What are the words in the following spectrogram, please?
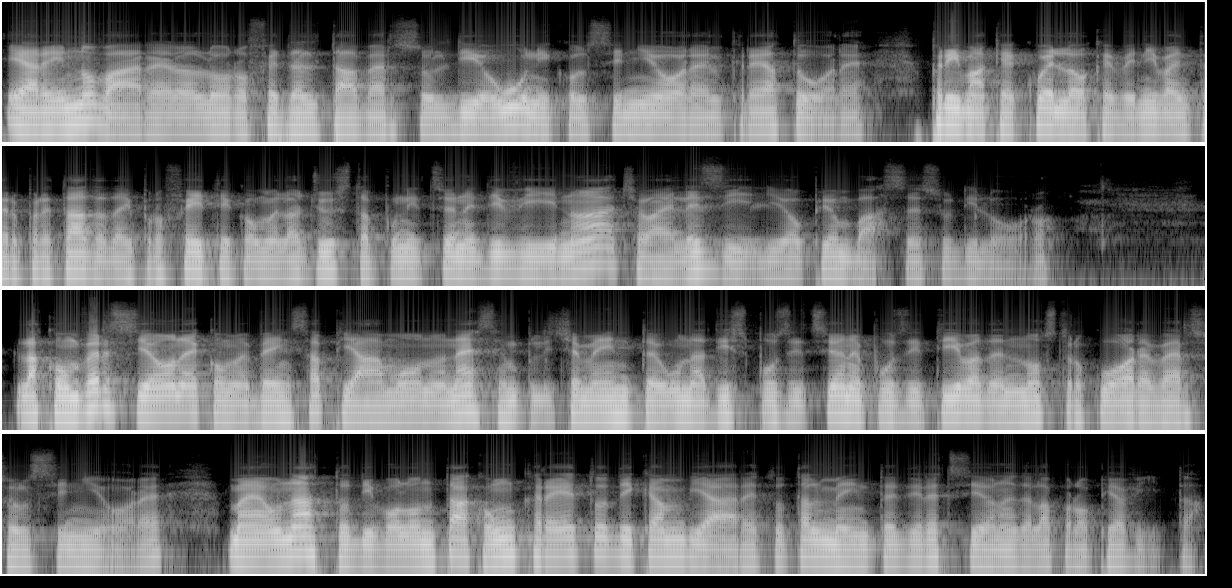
e a rinnovare la loro fedeltà verso il Dio unico, il Signore, il Creatore, prima che quello che veniva interpretato dai profeti come la giusta punizione divina, cioè l'esilio, piombasse su di loro. La conversione, come ben sappiamo, non è semplicemente una disposizione positiva del nostro cuore verso il Signore, ma è un atto di volontà concreto di cambiare totalmente direzione della propria vita.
